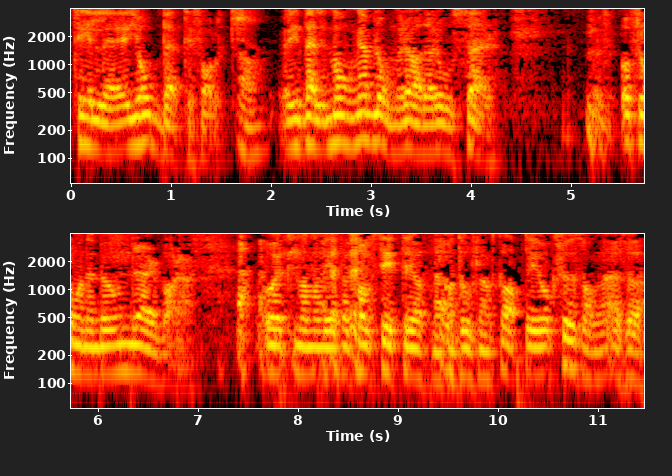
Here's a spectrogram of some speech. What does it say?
till eh, jobbet till folk. Ja. Det är väldigt många blommor, röda rosor. Och från en beundrare bara. Och ett, när man vet att folk sitter i öppna kontorslandskap. Det är ju också sån, alltså.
